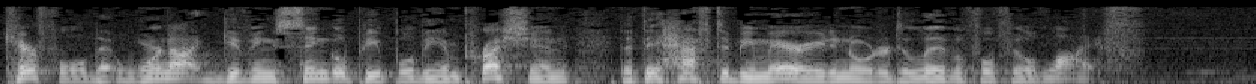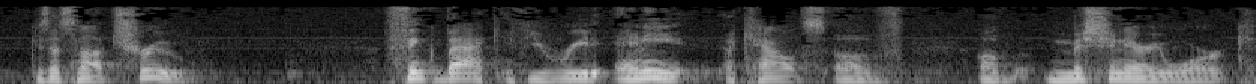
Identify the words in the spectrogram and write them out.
careful that we're not giving single people the impression that they have to be married in order to live a fulfilled life. Because that's not true. Think back, if you read any accounts of, of missionary work,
